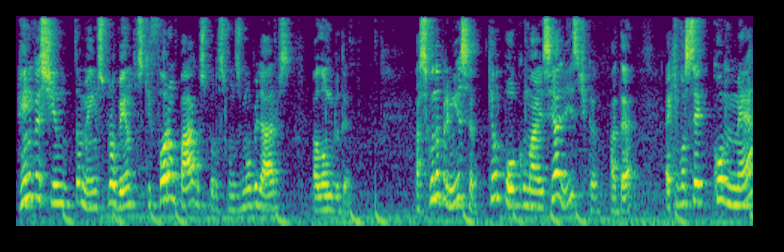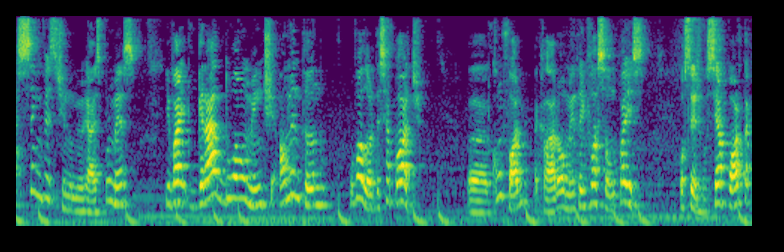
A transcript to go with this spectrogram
reinvestindo também os proventos que foram pagos pelos fundos imobiliários ao longo do tempo. A segunda premissa, que é um pouco mais realística até, é que você começa investindo mil reais por mês e vai gradualmente aumentando o valor desse aporte, uh, conforme, é claro, aumenta a inflação do país. Ou seja, você aporta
